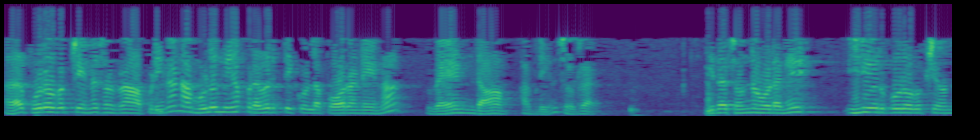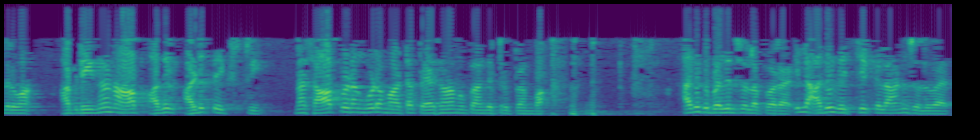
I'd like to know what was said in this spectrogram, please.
அதாவது பூர்வபட்சி என்ன சொல்றான் அப்படின்னா நான் முழுமையா பிரவருத்திக்குள்ள போறேனேனா வேண்டாம் அப்படின்னு சொல்ற. இத சொன்ன உடனே இனி ஒரு பூர்வபட்சி வந்துருவான். அப்படின்னா நான் அது அடுத்த எக்ஸ்ட்ரீம் நான் சாப்பிட கூட மாட்டேன் பேசாம உட்கார்ந்துட்டு இருப்பேன்பா. அதுக்கு பதில் சொல்ல போற. இல்ல அது வச்சுக்கலாம்னு சொல்லுவார்.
